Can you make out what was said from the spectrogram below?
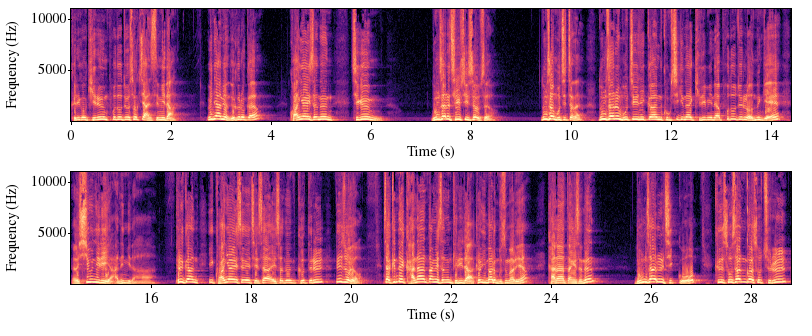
그리고 기름 포도주 섞지 않습니다. 왜냐하면 왜 그럴까요? 광야에서는 지금 농사를 지을 수 있어요 없어요? 농사 못 짓잖아요. 농사를 못 지으니까 곡식이나 기름이나 포도주를 얻는 게 어, 쉬운 일이 아닙니다. 그러니까 이 광야에서의 제사에서는 그것들을 빼줘요. 자, 근데 가나안 땅에서는 드리라. 그럼 이 말은 무슨 말이에요? 가나안 땅에서는 농사를 짓고 그 소산과 소출을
